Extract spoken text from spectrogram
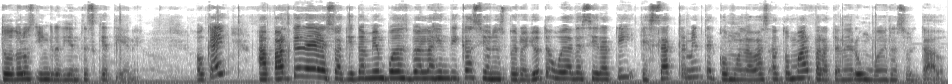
todos los ingredientes que tiene. ¿Ok? Aparte de eso, aquí también puedes ver las indicaciones, pero yo te voy a decir a ti exactamente cómo la vas a tomar para tener un buen resultado.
